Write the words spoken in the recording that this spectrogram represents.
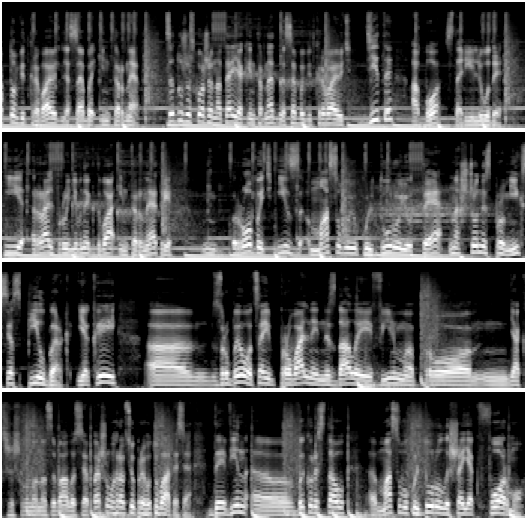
раптом відкривають для себе інтернет. Це дуже схоже на те, як інтернет для себе відкривають діти або старі люди. І Ральф Руйнівник 2 інтернетрі робить із масовою культурою те, на що не спромігся Спілберг, який зробив оцей провальний нездалий фільм про як же ж воно називалося першому гравцю приготуватися, де він а, використав масову культуру лише як форму.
